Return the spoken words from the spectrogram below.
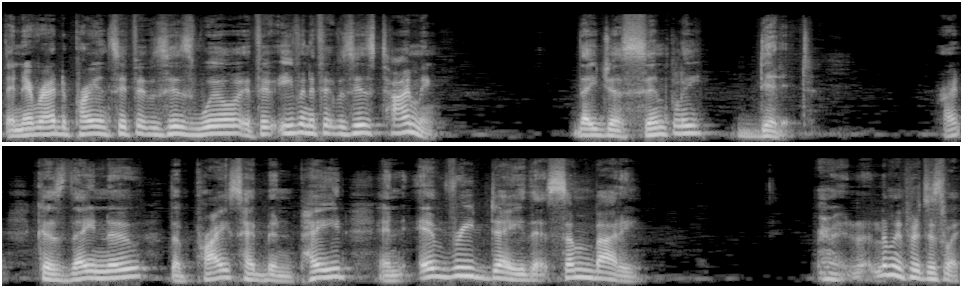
They never had to pray and see if it was his will, if it, even if it was his timing. They just simply did it. Right? Because they knew the price had been paid, and every day that somebody let me put it this way.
